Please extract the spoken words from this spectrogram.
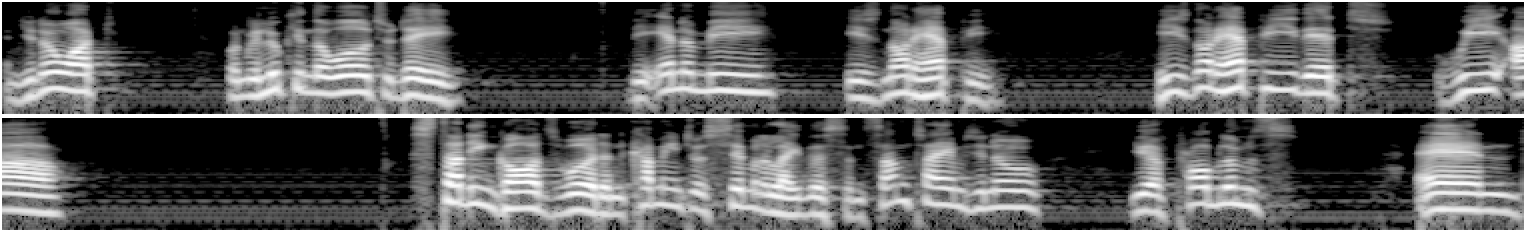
And you know what? When we look in the world today, the enemy is not happy. He's not happy that we are studying God's word and coming to a seminar like this. And sometimes, you know, you have problems and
